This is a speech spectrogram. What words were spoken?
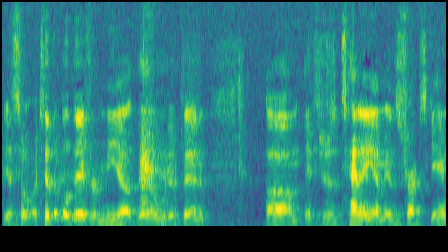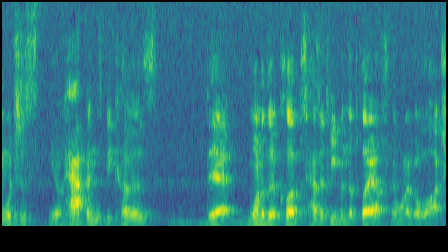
Yeah, so a typical day for me out there would have been um, if there's a 10 a.m. Instructs game, which is you know happens because that one of the clubs has a team in the playoffs and they want to go watch.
